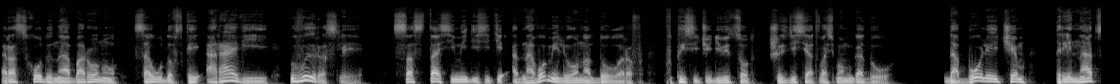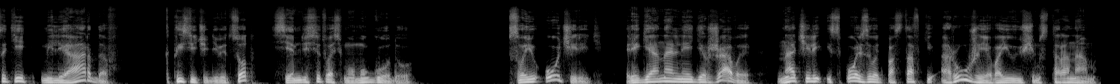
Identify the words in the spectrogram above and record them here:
расходы на оборону Саудовской Аравии выросли со 171 миллиона долларов в 1968 году до более чем 13 миллиардов к 1978 году. В свою очередь, региональные державы начали использовать поставки оружия воюющим сторонам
